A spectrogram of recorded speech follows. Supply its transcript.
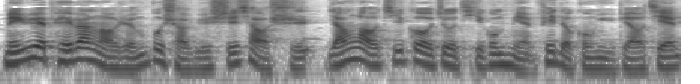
每月陪伴老人不少于十小时，养老机构就提供免费的公寓标间。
